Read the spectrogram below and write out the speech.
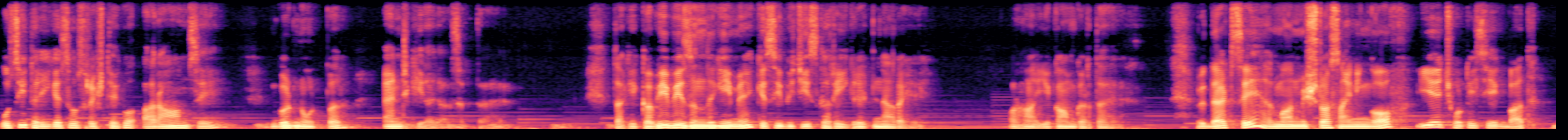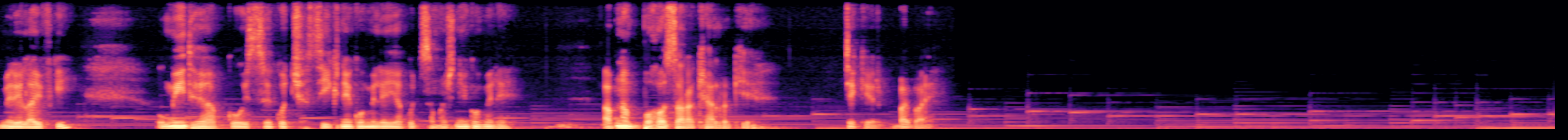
उसी तरीके से उस रिश्ते को आराम से गुड नोट पर एंड किया जा सकता है। ताकि कभी भी ज़िंदगी में किसी भी चीज़ का रिग्रेट ना रहे। और हाँ ये काम करता है। विद डैट से अरमान मिश्रा साइनिंग ऑफ़ ये छोटी सी एक बात मेरे लाइफ की। उम्मीद है आपको इससे कुछ सीखने को मिले या कुछ समझने को मिले। अपना बहुत सारा ख्याल रखिए। Take care bye bye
